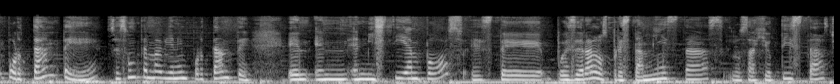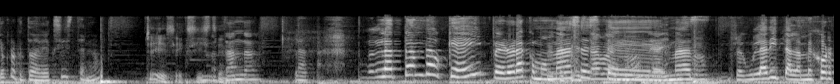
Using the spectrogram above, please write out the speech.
importante, ¿eh? O sea, es un tema bien importante. En, en, en, mis tiempos, este, pues eran los prestamistas, los agiotistas, yo creo que todavía existen, ¿no? Sí, sí existen. La tanda. La, la tanda, ok, pero era como pero más, este, ¿no? más reguladita. A lo mejor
